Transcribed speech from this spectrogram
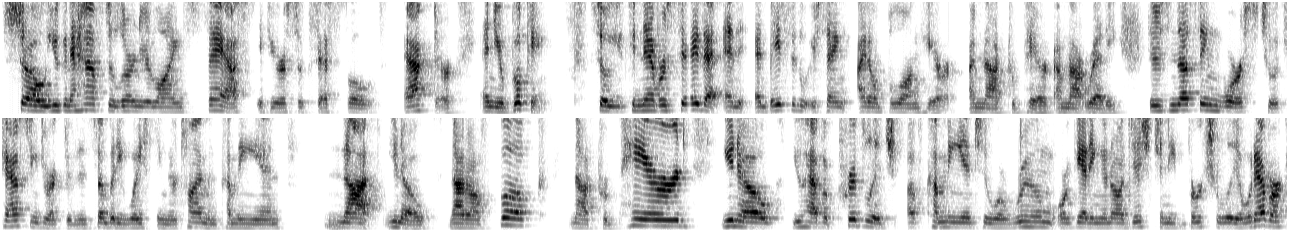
So you're going to have to learn your lines fast if you're a successful actor and you're booking so you can never say that. And, and basically, what you're saying, I don't belong here. I'm not prepared. I'm not ready. There's nothing worse to a casting director than somebody wasting their time and coming in not, you know, not off book, not prepared. You know, you have a privilege of coming into a room or getting an audition virtually or whatever.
